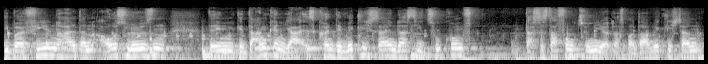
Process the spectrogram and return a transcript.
die bei vielen halt dann auslösen den Gedanken, ja, es könnte wirklich sein, dass die Zukunft dass es da funktioniert, dass man da wirklich dann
